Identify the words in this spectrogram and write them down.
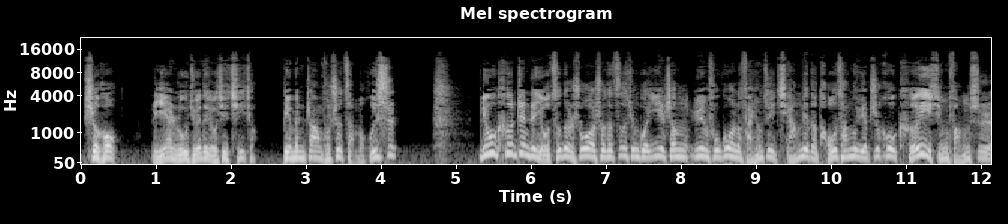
事后，李艳茹觉得有些蹊跷，便问丈夫是怎么回事。刘科振振有词地说：“说他咨询过医生，孕妇过了反应最强烈的头三个月之后可以行房事，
